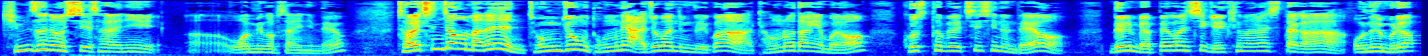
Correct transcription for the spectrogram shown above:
김선영 씨 사연이 어, 워밍업 사연인데요. 저희 친정엄마는 종종 동네 아주머님들과 경로당에 모여 고스톱을 치시는데요. 늘 몇백 원씩 잃기만 하시다가 오늘 무려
